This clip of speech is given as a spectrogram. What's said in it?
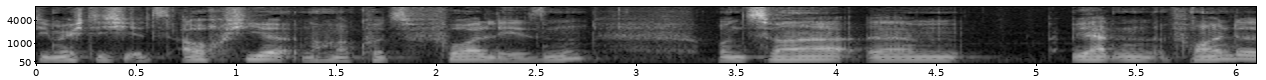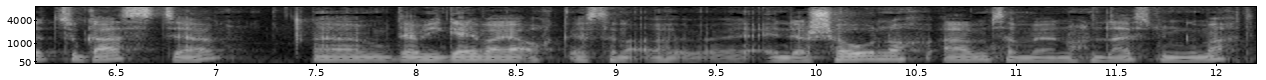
die möchte ich jetzt auch hier nochmal kurz vorlesen. Und zwar ähm, wir hatten Freunde zu Gast, ja. Ähm, der Miguel war ja auch gestern äh, in der Show noch, abends haben wir ja noch einen Livestream gemacht.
